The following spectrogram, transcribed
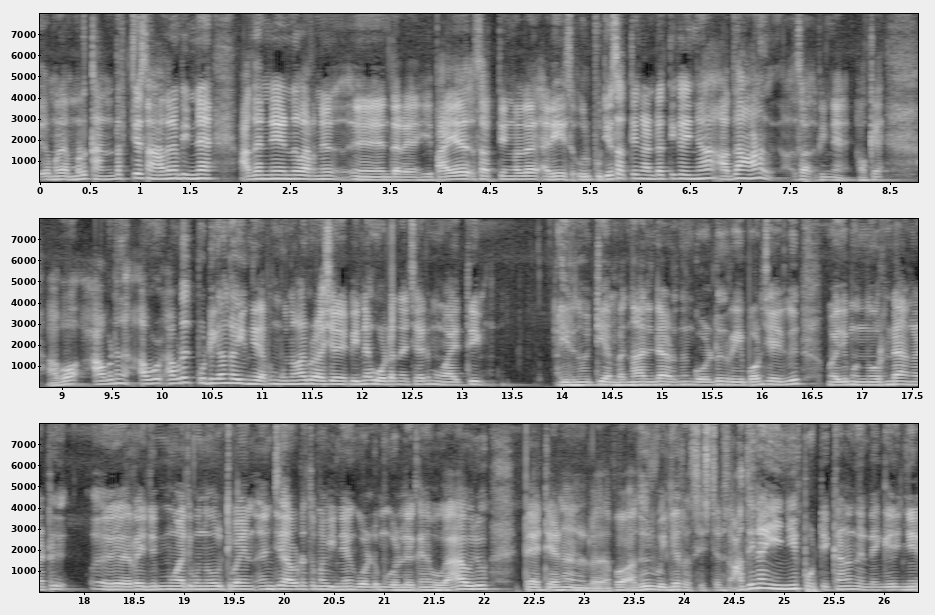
നമ്മൾ നമ്മൾ കണ്ടെത്തിയ സാധനം പിന്നെ അത് തന്നെയെന്ന് പറഞ്ഞ് എന്താ പറയുക ഈ പഴയ സത്യങ്ങൾ അല്ലെങ്കിൽ ഒരു പുതിയ സത്യം കണ്ടെത്തി കഴിഞ്ഞാൽ അതാണ് പിന്നെ ഓക്കെ. അപ്പോൾ അവിടെ അവിടെ പൊട്ടിക്കാൻ കഴിയുന്നില്ല അപ്പോൾ മൂന്നാൽ പ്രാവശ്യം പിന്നെ ഗോൾഡ് എന്ന് വെച്ചാൽ മൂവായിരത്തി ഇരുന്നൂറ്റി എൺപത്തിനാലിന്റെ അവിടെ നിന്ന് ഗോൾഡ് റീബോൺ ചെയ്ത് മൂവായിരത്തി മുന്നൂറിന്റെ അങ്ങോട്ട് റേഞ്ച് മൂവായിരത്തി മുന്നൂറ്റി പതിനഞ്ച് അവിടെ എത്തുമ്പോൾ പിന്നെയും ഗോൾഡ് മുകളിലേക്ക് തന്നെ പോകുക ആ ഒരു പാറ്റേൺ ഉള്ളത് അപ്പോൾ അതൊരു വലിയ റെസിസ്റ്റൻസ് അതിനെ ഇനി പൊട്ടിക്കണം എന്നുണ്ടെങ്കിൽ ഇനി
